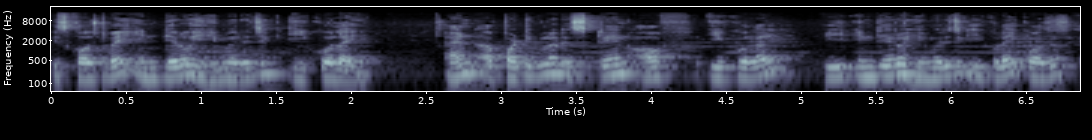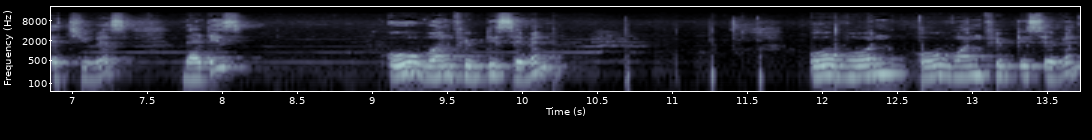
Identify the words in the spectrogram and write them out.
is caused by enterohemorrhagic E. coli and a particular strain of E. coli enterohemorrhagic E. coli causes HUS that is O157 O1 O157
